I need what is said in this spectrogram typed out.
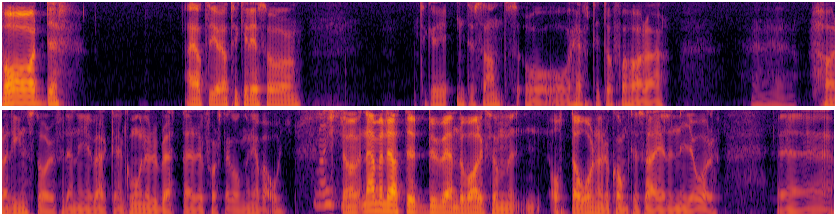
vad... Ja, Jag, jag tycker det är så tycker det är intressant och, och häftigt att få höra, eh, höra din story. För den är ju verkligen, jag kommer ihåg när du berättade det första gången. Jag bara oj. Oj. Var, nej men det att du, du ändå var liksom åtta år när du kom till Sverige, eller nio år. Eh,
